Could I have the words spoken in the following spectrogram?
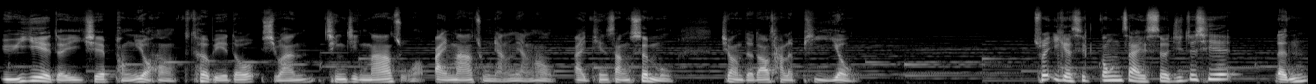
渔业的一些朋友哈，特别都喜欢亲近妈祖哦，拜妈祖娘娘哦，拜天上圣母，希望得到他的庇佑。所以一个是功在社稷，这些人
